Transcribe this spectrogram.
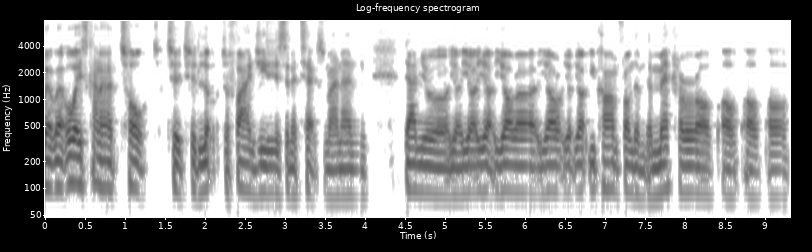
we're, we're always kind of taught to to look to find Jesus in the text, man. And Daniel, you're you're you're you're, you're, you're you come from the, the mecca of of of,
